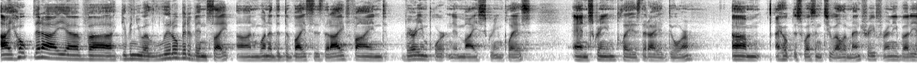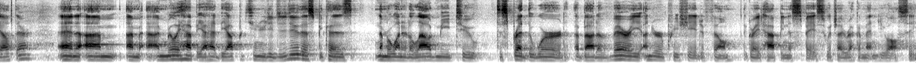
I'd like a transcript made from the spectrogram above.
I hope that I have uh, given you a little bit of insight on one of the devices that I find very important in my screenplays and screenplays that I adore. Um, I hope this wasn't too elementary for anybody out there. And um, I'm, I'm really happy I had the opportunity to do this because, number one, it allowed me to to spread the word about a very underappreciated film, The Great Happiness Space, which I recommend you all see.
